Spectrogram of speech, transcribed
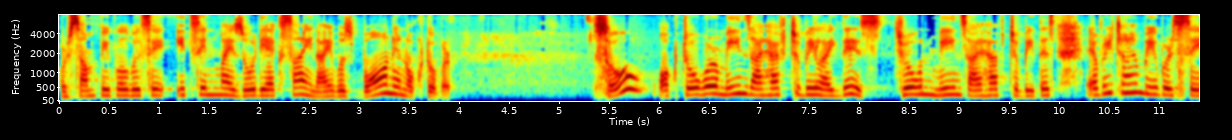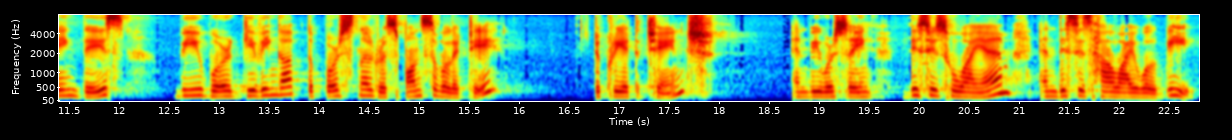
Or some people will say it's in my zodiac sign, I was born in October. So October means I have to be like this. June means I have to be this. Every time we were saying this, we were giving up the personal responsibility to create a change. And we were saying, this is who I am and this is how I will be.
